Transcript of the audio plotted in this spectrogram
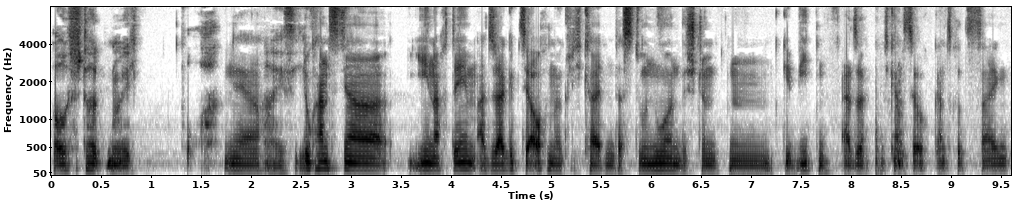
ausstatten möchte, boah, Ja. weiß ich. Du kannst ja, je nachdem, also da gibt's ja auch Möglichkeiten, dass du nur in bestimmten Gebieten, also ich kann es dir auch ganz kurz zeigen.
